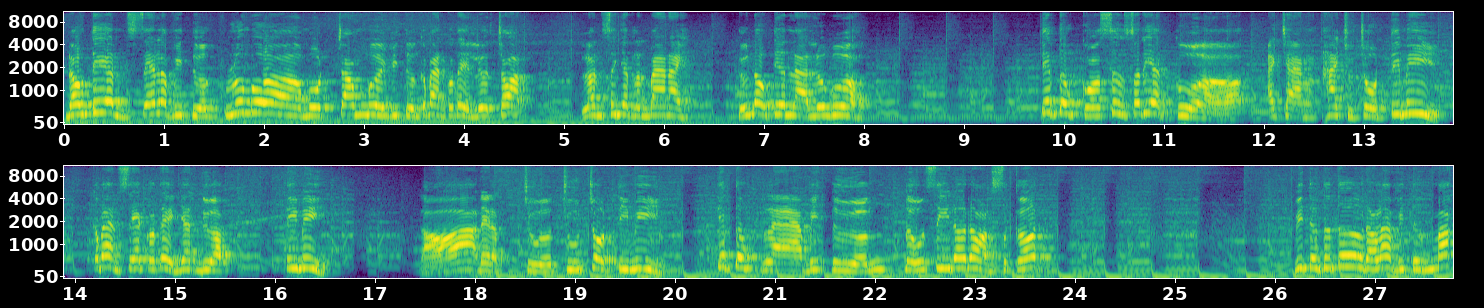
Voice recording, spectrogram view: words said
Đầu tiên sẽ là vị tướng Lumber Một trong 10 vị tướng các bạn có thể lựa chọn Lần sinh nhật lần 3 này. Tướng đầu tiên là Lumber. Tiếp tục có sự xuất hiện của anh chàng hai chú trồn Timmy. Các bạn sẽ có thể nhận được Timmy. Đó, đây là chú, chú trồn Timmy. Tiếp tục là vị tướng đấu sĩ đỡ đòn Scott. Vị tướng thứ tư đó là vị tướng Mark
